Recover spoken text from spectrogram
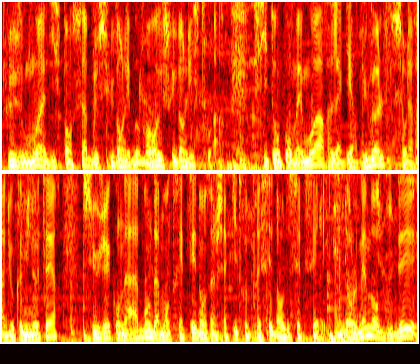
plus ou moins indispensable suivant les moments et suivant l'histoire. Citons pour mémoire la guerre du Golfe sur les radios communautaires, sujet qu'on a abondamment traité dans un chapitre précédent de cette série. Dans le même ordre d'idée,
